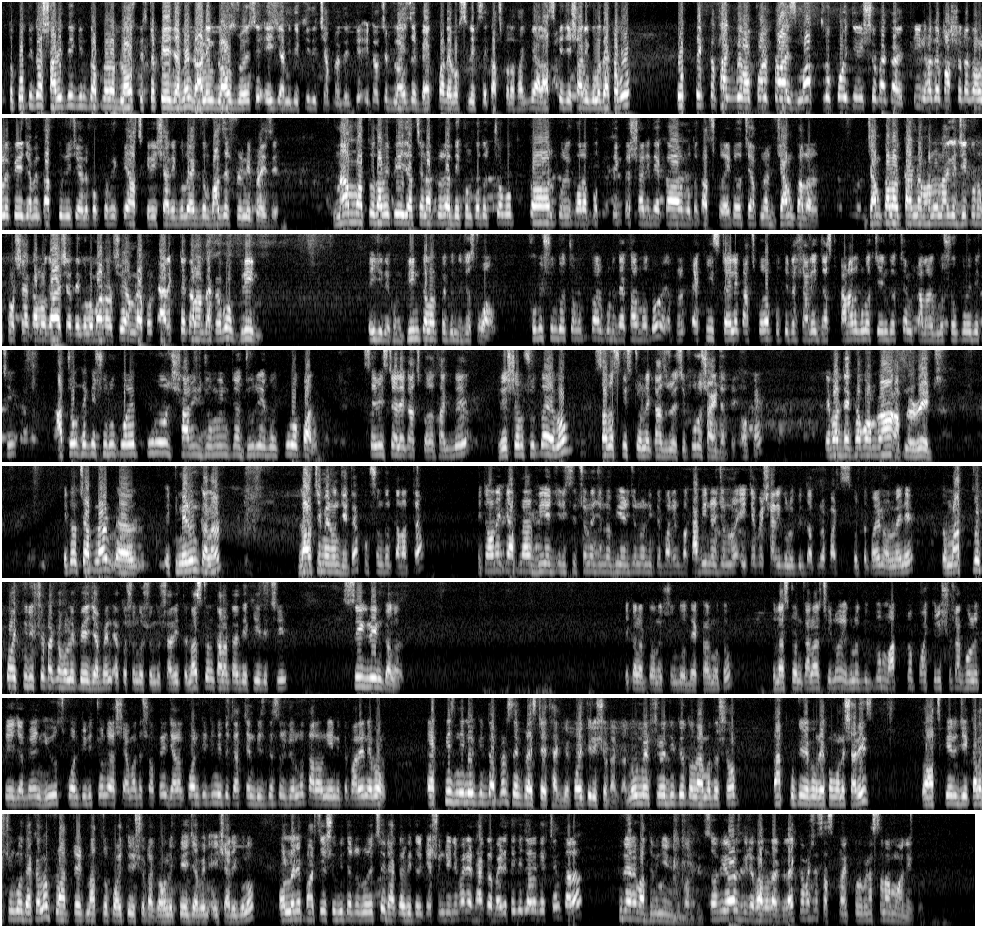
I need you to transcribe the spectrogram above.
তো প্রতিটা শাড়িতেই কিন্তু আপনারা ব্লাউজ পিসটা পেয়ে যাবেন, রানিং ব্লাউজ রয়েছে। এই যে আমি দেখিয়ে দিচ্ছি আপনাদেরকে, এটা হচ্ছে ব্লাউজের ব্যাক পার্ট এবং স্লিপসে কাজ করা থাকবে। আর আজকে যে শাড়িগুলো দেখাবো প্রত্যেকটা থাকবে অফার প্রাইস মাত্র পঁয়ত্রিশশো টাকায়। তিন হাজার পাঁচশো টাকা হলে পেয়ে যাবেন তাৎক্ষণিক চ্যানেলের পক্ষ থেকে আজকের এই শাড়িগুলো একদম বাজেট ফ্রেন্ডলি প্রাইসে নাম মাত্র দামে পেয়ে যাচ্ছেন আপনারা। দেখুন কত চমৎকার করে করা প্রত্যেকটা শাড়ি দেখার মতো কাজ করা। এটা হচ্ছে আপনার জাম কালার। জাম কালার কার না ভালো লাগে, যে কোনো ফর্সা কালো গায়ের সাথে এগুলো মানানসই। আমরা এখন আরেকটা কালার দেখাবো গ্রিন এই যে দেখুন গ্রিন কালারটা কিন্তু জাস্ট ওয়াও খুবই সুন্দর চমৎকার করে দেখার মতো। আপনার একই স্টাইলে কাজ করা প্রতিটা শাড়ি জাস্ট কালারগুলো চেঞ্জ হচ্ছে, আমি কালারগুলো শো করে দিচ্ছি। আঁচল থেকে শুরু করে পুরো শাড়ির জমিনটা জুড়ে এবং পুরো পান সেম স্টাইলে কাজ করা থাকবে। রেশম সুতা এবং সারস্কি স্টোনের কাজ রয়েছে পুরো শাড়িটাতে ওকে এবার দেখাবো আমরা আপনার রেড এটা হচ্ছে আপনার একটু মেরুন কালার লালচে মেরুন যেটা, খুব সুন্দর কালারটা এটা অনেকে আপনার বিয়ের রিসেপশনের জন্য, বিয়ের জন্য নিতে পারেন বা কাবিনের জন্য এই টাইপের শাড়িগুলো কিন্তু আপনারা পারচেস করতে পারেন অনলাইনে তো মাত্র পঁয়ত্রিশশো টাকা হলে পেয়ে যাবেন এত সুন্দর সুন্দর শাড়ি। তো লাস্ট ওয়ান কালারটা দেখিয়ে দিচ্ছি সি গ্রিন কালার এই কালারটা অনেক সুন্দর দেখার মতো। তো লাস্ট ওয়ান কালার ছিল, এগুলো কিন্তু মাত্র পঁয়ত্রিশশো টাকা হলে পেয়ে যাবেন। হিউজ কোয়ান্টিটি চলে আসছে আমাদের শপে যারা কোয়ান্টিটি নিতে চাচ্ছেন বিজনেসের জন্য, তারাও নিয়ে নিতে পারেন এবং এক পিস নিলেও কিন্তু আপনার সেম প্রাইসটাই থাকবে, পঁয়ত্রিশশো টাকা। নুন মেট্রোনের দ্বিতীয় তলায় আমাদের সব পাটকুটির এবং রেকমনের শাড়িজ। তো আজকের যে কালেকশনগুলো দেখাল ফ্ল্যাট রেট মাত্র পঁয়ত্রিশশো টাকা হলে পেয়ে যাবেন এই শাড়িগুলো। অনলাইনে পার্চের সুবিধাটা রয়েছে, ঢাকার ভিতরে ক্যাশ অন ডেলিভারি ঢাকার বাইরে থেকে যারা দেখছেন, তারা কুরিয়ারের মাধ্যমে নিয়ে নিতে পারবেন। সো ভিউয়ার্স ভিডিও ভালো লাগলে লাইক করবেন সাবস্ক্রাইব করবেন। আসসালামু আলাইকুম।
